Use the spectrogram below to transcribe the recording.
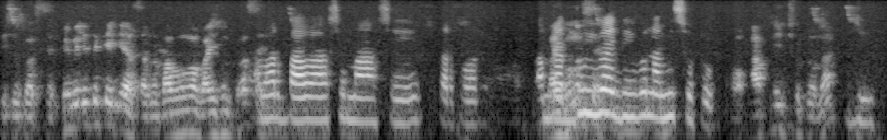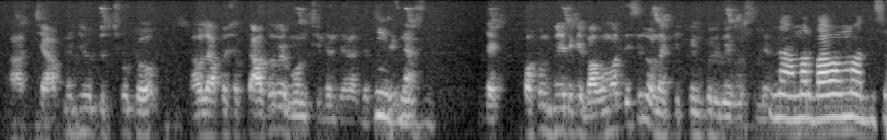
কিছু করছেন। ফ্যামিলিতে কে কে আছে? আপনার বাবা মা ভাই বোন আছে? আমার বাবা আছে মা আছে তারপর আমরা দুই ভাই দুই বোন আমি ছোট। আপনি ছোট না। আচ্ছা আপনি যেহেতু ছোট তাহলে আপনার সবচেয়ে আদরের বোন ছিলেন দেখা যাচ্ছে ঠিক না? প্রথম বিয়ে থেকে বাবা মা দিছিল নাকি প্রেম করে বিয়ে করছিলেন? না আমার বাবা মা দিছে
